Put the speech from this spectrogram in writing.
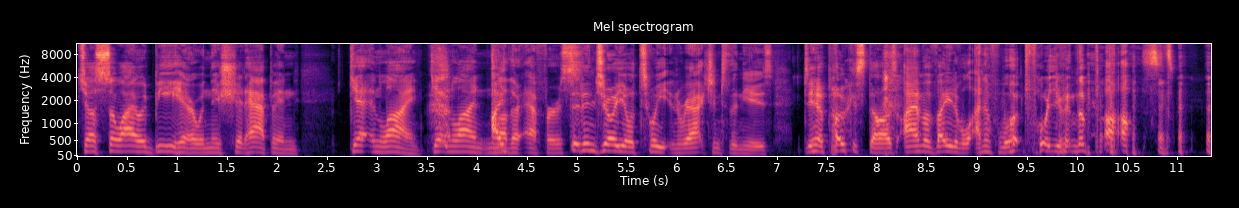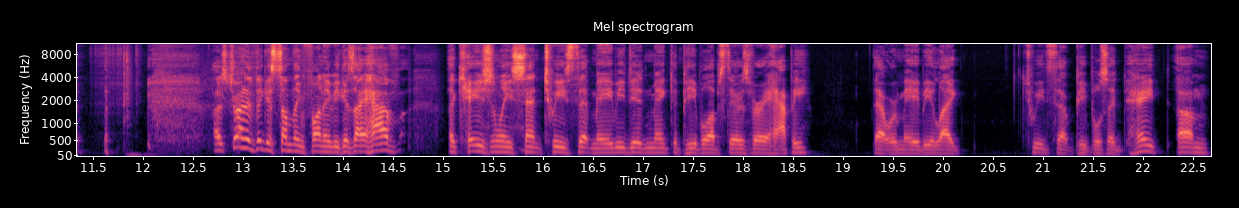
just so I would be here when this shit happened. Get in line. Get in line, mother effers. did enjoy your tweet in reaction to the news. Dear Poker Stars, I am available and have worked for you in the past. I was trying to think of something funny because I have occasionally sent tweets that maybe didn't make the people upstairs very happy. That were maybe like tweets that people said, "Hey, um,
